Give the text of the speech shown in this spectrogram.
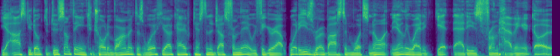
you ask your dog to do something in controlled environment, doesn't work, you okay, test and adjust from there. We figure out what is robust and what's not. And the only way to get that is from having a go.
